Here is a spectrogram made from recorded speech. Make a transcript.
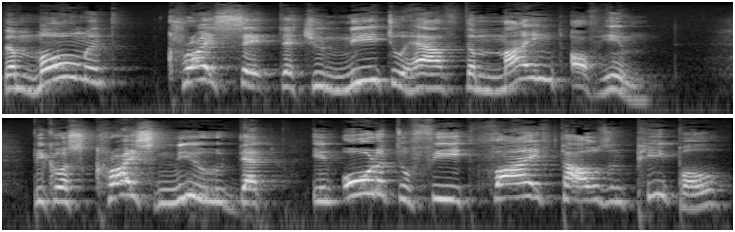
The moment Christ said that you need to have the mind of Him, because Christ knew that in order to feed 5,000 people,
